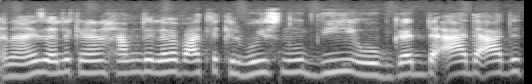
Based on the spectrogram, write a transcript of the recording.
أنا عايزة أقولك إن أنا الحمد لله ببعت لك ال voice note دي وبجد قاعدة قعده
